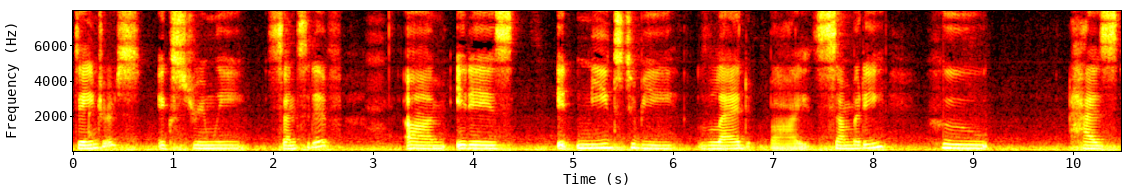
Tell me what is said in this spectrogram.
dangerous, extremely sensitive. Um, it is it needs to be led by somebody who has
